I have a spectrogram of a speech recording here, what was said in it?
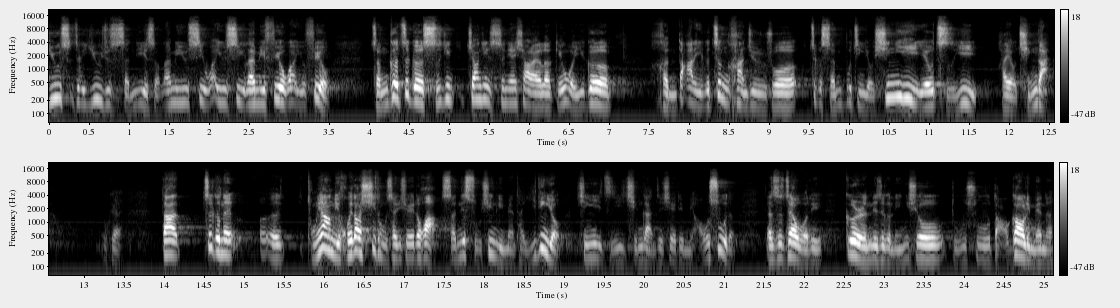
you 是这个 you 就是神的意思，Let me you see what you see，Let me feel what you feel。整个这个十近将近十年下来了，给我一个很大的一个震撼，就是说这个神不仅有心意，也有旨意，还有情感。OK，但这个呢，呃，同样你回到系统神学的话，神的属性里面它一定有心意、旨意、情感这些的描述的。但是在我的个人的这个灵修、读书、祷告里面呢，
